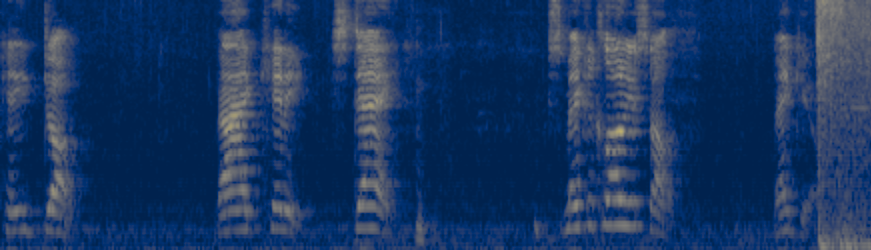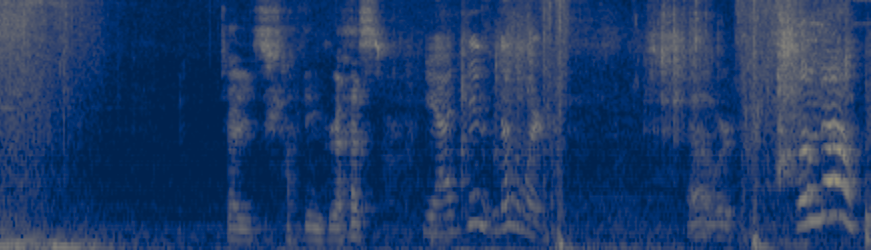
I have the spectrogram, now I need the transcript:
Kitty, don't. Bad kitty, stay. Just make a clone of yourself. Thank you. Try to use shocking grasp. Yeah, it didn't. Doesn't work. Oh, it worked. Oh no!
